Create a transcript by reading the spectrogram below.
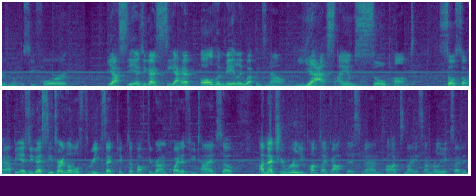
remove the C4. Yeah, see, as you guys see, I have all the melee weapons now. Yes, I am so pumped. So, so happy. As you guys see, it's already level 3 because I picked up off the ground quite a few times, so I'm actually really pumped I got this, man. Oh, that's nice. I'm really excited.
